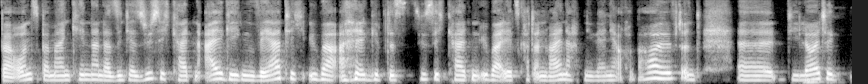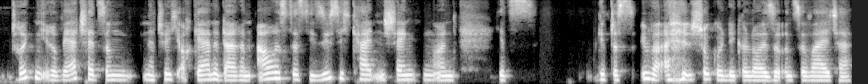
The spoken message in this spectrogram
bei uns, bei meinen Kindern, da sind ja Süßigkeiten allgegenwärtig. Überall gibt es Süßigkeiten, überall jetzt gerade an Weihnachten, die werden ja auch überhäuft. Und äh, die Leute drücken ihre Wertschätzung natürlich auch gerne darin aus, dass sie Süßigkeiten schenken. Und jetzt gibt es überall Schokonikoläuse und so weiter.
